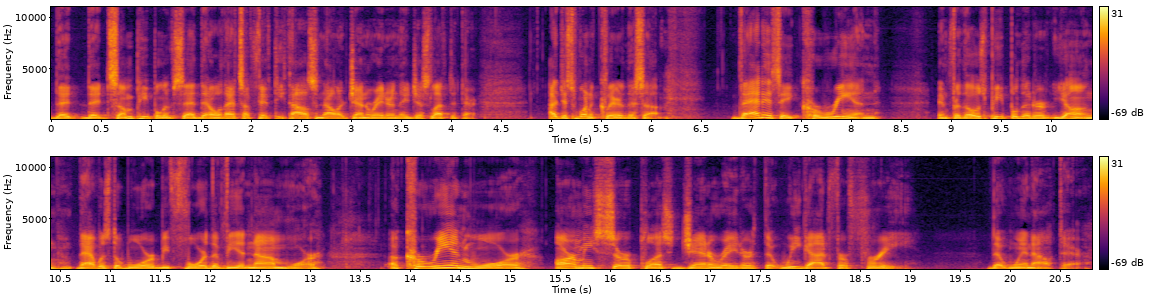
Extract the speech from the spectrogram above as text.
that that some people have said that oh that's a fifty thousand dollar generator and they just left it there. I just want to clear this up. That is a Korean, and for those people that are young, that was the war before the Vietnam War. A Korean War Army surplus generator that we got for free that went out there.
